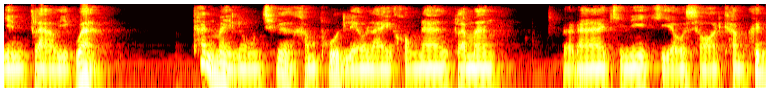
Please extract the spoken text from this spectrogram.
เย็นกล่าวอีกว่า ท่านไม่ลงเชื่อคำพูดเลวไหลของนางกระมัง ราคินีเขียวสอดคำขึ้น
